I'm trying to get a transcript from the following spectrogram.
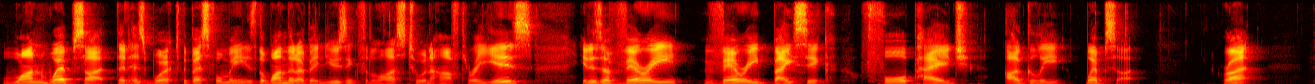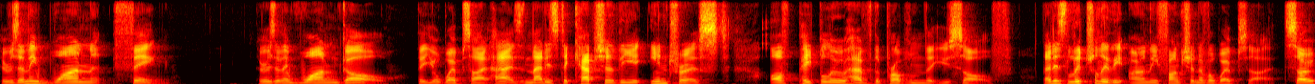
one website that has worked the best for me is the one that I've been using for the last two and a half, three years. It is a very, very basic four page, ugly website, right? There is only one thing, there is only one goal that your website has, and that is to capture the interest of people who have the problem that you solve. That is literally the only function of a website. So,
